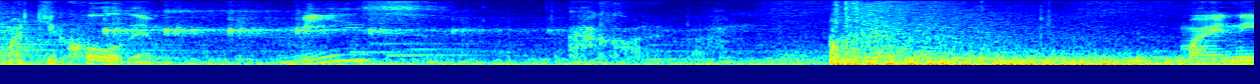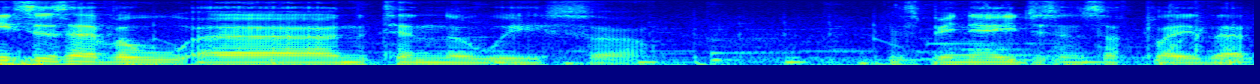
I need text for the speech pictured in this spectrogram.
What do you call them? Miis? I can't remember. My nieces have a uh, Nintendo Wii, so it's been ages since I've played that.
